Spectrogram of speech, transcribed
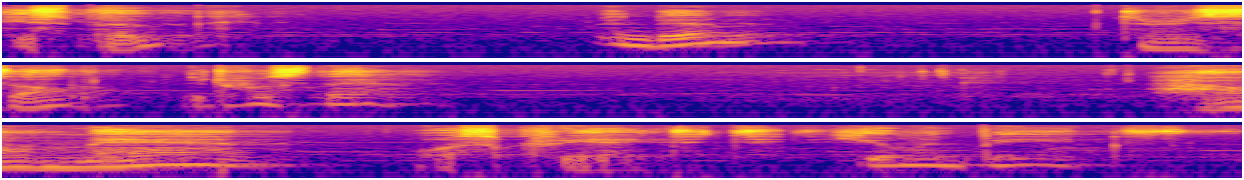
He spoke, and then the result, it was there. How man was created, human beings.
